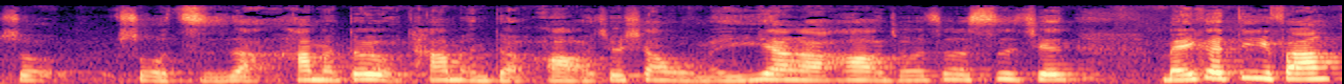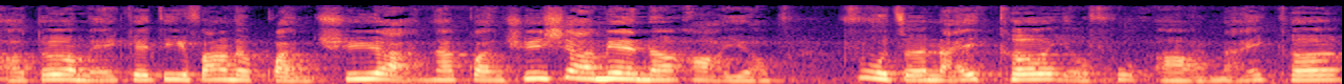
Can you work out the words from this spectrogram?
所所执啊，他们都有他们的啊，就像我们一样啊啊，就这世间。每一个地方啊，都有每一个地方的管区啊。那管区下面呢，啊，有负责哪一科，有负啊，哪一科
